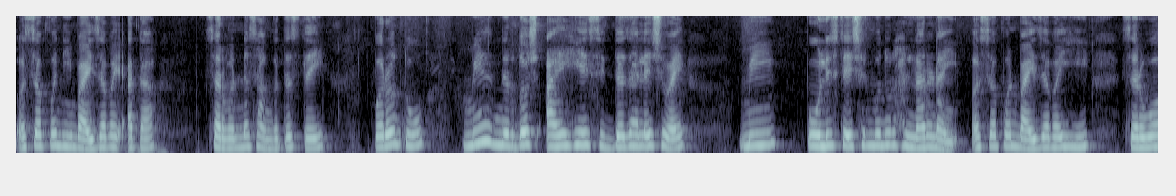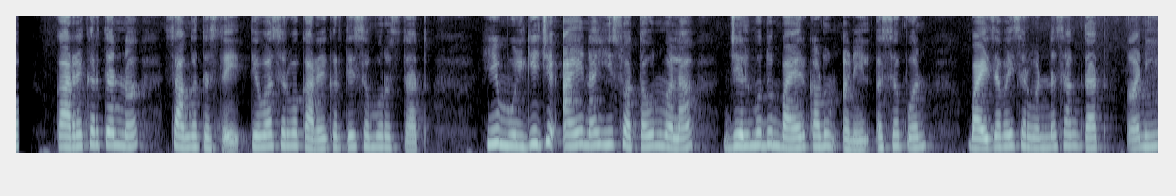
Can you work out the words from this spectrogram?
असं पण ही बायजाबाई आता सर्वांना सांगत असते. परंतु मी निर्दोष आहे हे सिद्ध झाल्याशिवाय मी पोलीस स्टेशनमधून हलणार नाही असं पण बाईजाबाई ही सर्व कार्यकर्त्यांना सांगत असते. तेव्हा सर्व कार्यकर्ते समोर असतात. ही मुलगी जी आहे ना ही स्वतःहून मला जेलमधून बाहेर काढून आणेल असं पण बायजाबाई सर्वांना सांगतात. आणि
